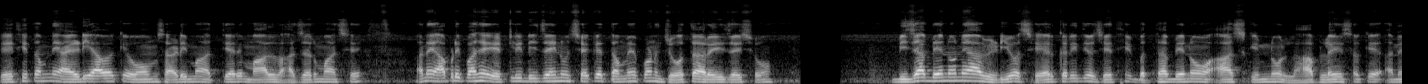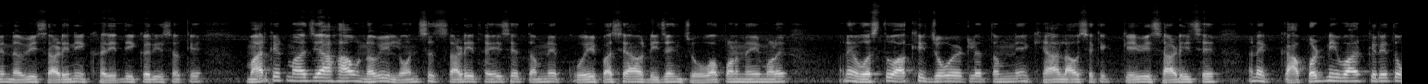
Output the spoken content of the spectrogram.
જેથી તમને આઈડિયા આવે કે ઓમ સાડીમાં અત્યારે માલ હાજરમાં છે. અને આપણી પાસે એટલી ડિઝાઇનું છે કે તમે પણ જોતા રહી જશો. બીજા બહેનોને આ વીડિયો શેર કરી દો જેથી બધા બહેનો આ સ્કીમનો લાભ લઈ શકે અને નવી સાડીની ખરીદી કરી શકે. માર્કેટમાં જે આ હાવ નવી લોન્ચ સાડી થઈ છે. તમને કોઈ પાસે આ ડિઝાઇન જોવા પણ નહીં મળે. અને વસ્તુ આખી જોવો એટલે તમને ખ્યાલ આવશે કે કેવી સાડી છે. અને કાપડની વાત કરીએ તો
